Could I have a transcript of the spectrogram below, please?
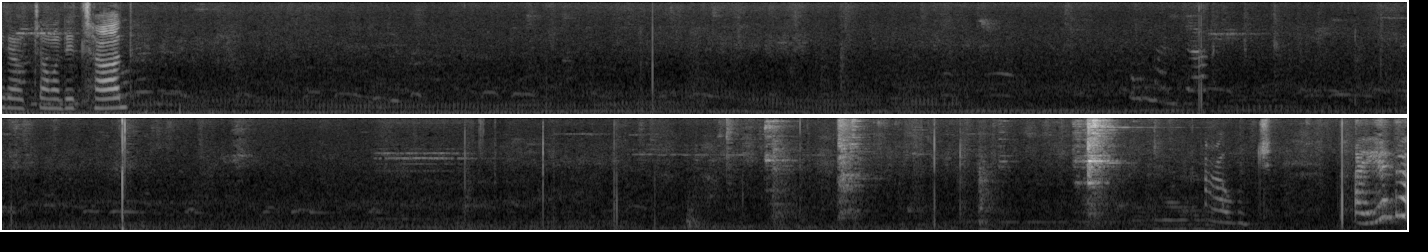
এটা হচ্ছে আমাদের ছাদ। আর ইয়ে তো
